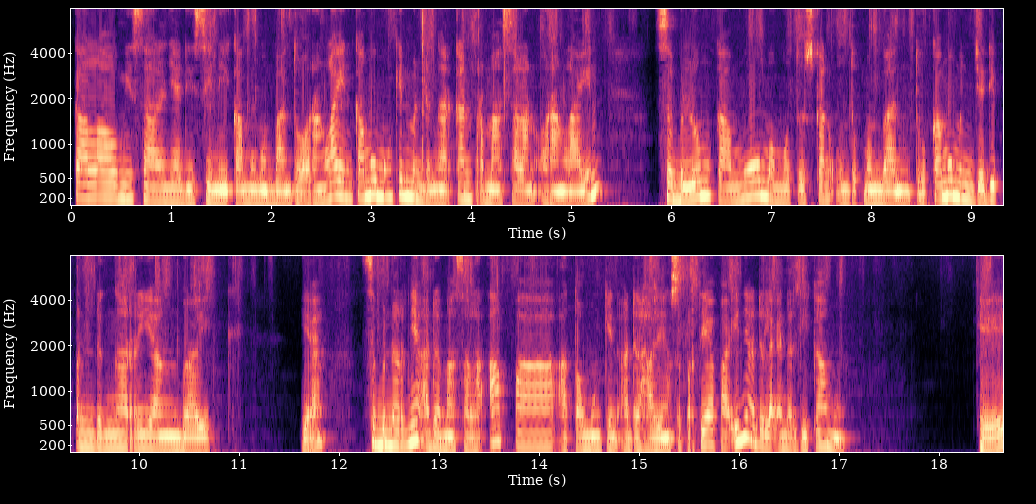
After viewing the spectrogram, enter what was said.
Kalau misalnya di sini kamu membantu orang lain, kamu mungkin mendengarkan permasalahan orang lain sebelum kamu memutuskan untuk membantu. Kamu menjadi pendengar yang baik, ya. Sebenarnya ada masalah apa atau mungkin ada hal yang seperti apa? Ini adalah energi kamu. Oke. Okay?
